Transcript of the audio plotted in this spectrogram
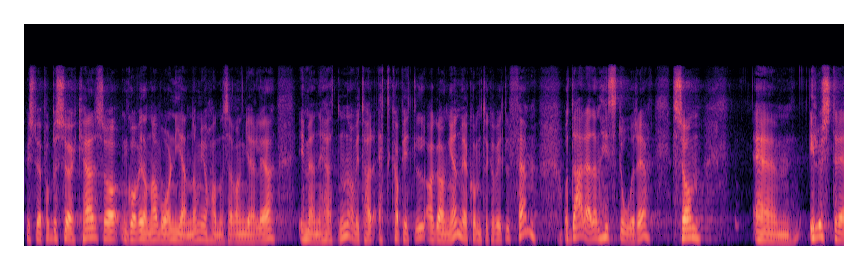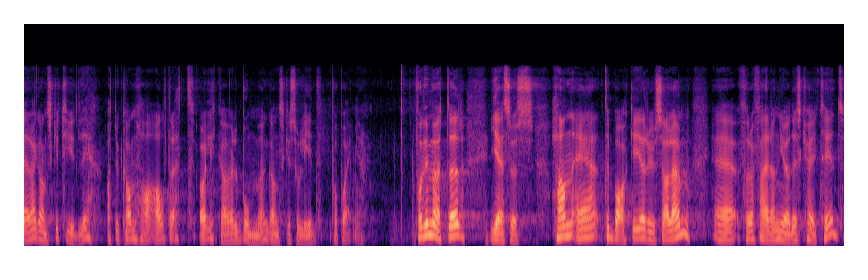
Hvis du er på besøk her, så går vi denne våren gjennom Johannesevangeliet i menigheten. og Vi tar ett kapittel av gangen. Vi har kommet til kapittel 5. Og Der er det en historie som eh, illustrerer ganske tydelig at du kan ha alt rett og likevel bomme ganske solid på poenget. For vi møter Jesus. Han er tilbake i Jerusalem eh, for å feire en jødisk høytid.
